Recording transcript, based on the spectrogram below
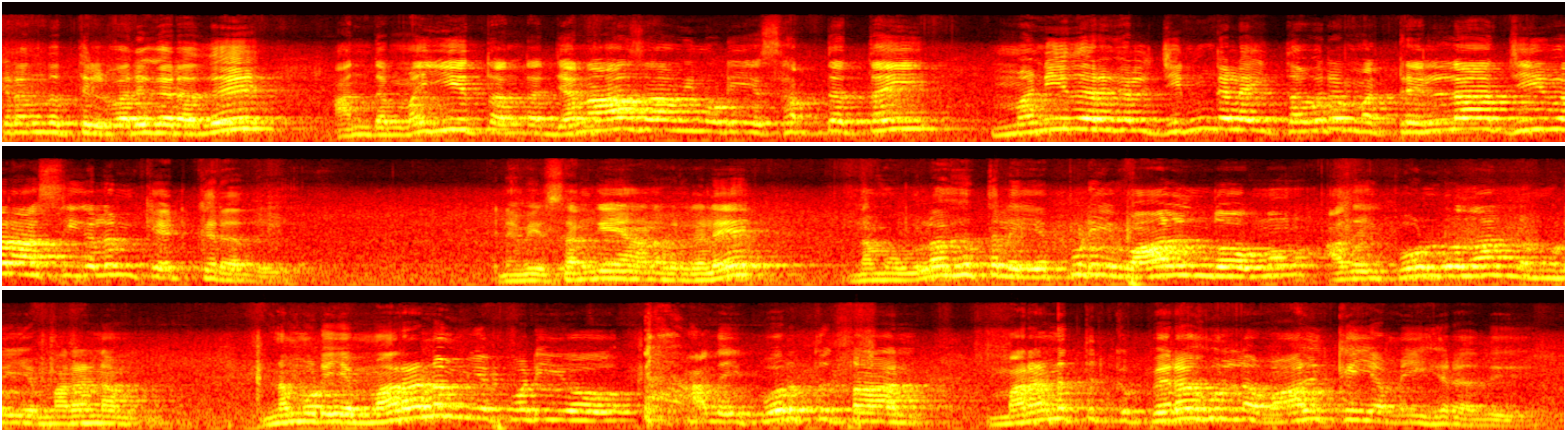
கிரந்தத்தில் வருகிறது. அந்த மையத் அந்த ஜனாசாவினுடைய சப்தத்தை மனிதர்கள் ஜின்களை தவிர மற்ற எல்லா ஜீவராசிகளும் கேட்கிறது. எனவே சங்கையானவர்களே நம்ம உலகத்தில் எப்படி வாழ்ந்தோமோ அதை போன்றுதான் நம்முடைய மரணம். நம்முடைய மரணம் எப்படியோ அதை பொறுத்து தான் மரணத்திற்கு பிறகுள்ள வாழ்க்கை அமைகிறது.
